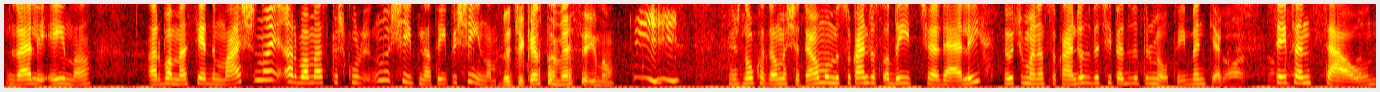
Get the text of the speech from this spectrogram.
realiai eina. Arba mes sėdim mašinoje, arba mes kažkur, nu šiaip netaip išeinam. Bet čia kartą mes einam. Nežinau, kodėl mes čia atėjome, mumis sukandžios odai čia realiai. Jaučiu mane sukandžios, bet šiaip dvi pirmiau, tai bent tiek. Safe and sound.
